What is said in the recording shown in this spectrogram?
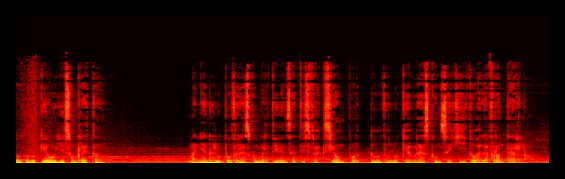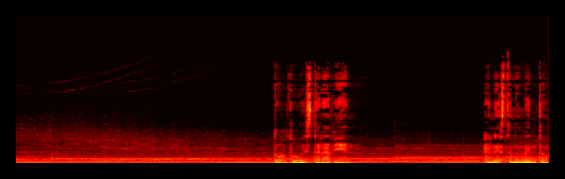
Todo lo que hoy es un reto, mañana lo podrás convertir en satisfacción por todo lo que habrás conseguido al afrontarlo. Todo estará bien. En este momento,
